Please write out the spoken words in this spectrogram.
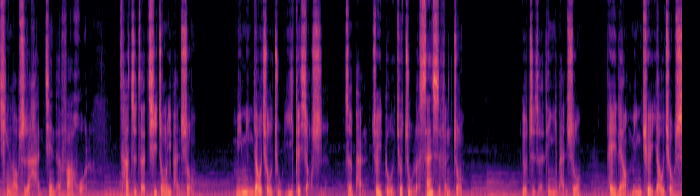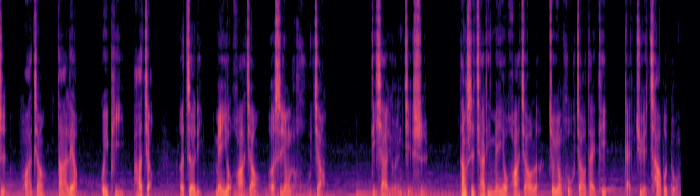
秦老师罕见的发火了，他指着其中一盘说：“明明要求煮一个小时，这盘最多就煮了三十分钟。”又指着另一盘说。配料明确要求是花椒、大料、桂皮、八角，而这里没有花椒，而是用了胡椒。底下有人解释，当时家里没有花椒了，就用胡椒代替，感觉差不多。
